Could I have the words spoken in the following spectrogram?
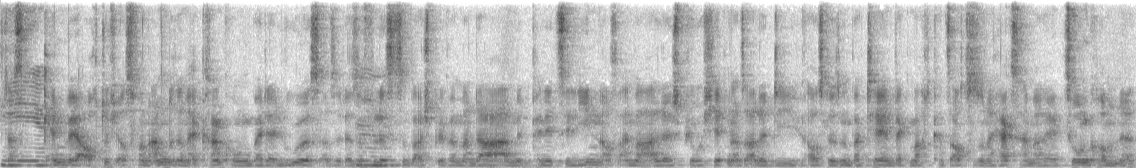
Die, Das kennen wir ja auch durchaus von anderen Erkrankungen, bei der Lewis, also der Syphilis Mhm. zum Beispiel, wenn man da mit Penicillin auf einmal alle Spirocheten, also alle die auslösenden Bakterien wegmacht, kann es auch zu so einer Herxheimer Reaktion kommen. Ne?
